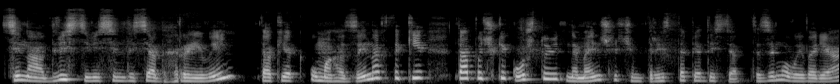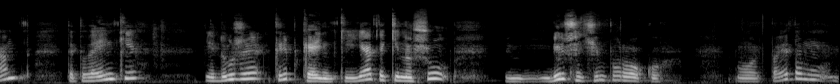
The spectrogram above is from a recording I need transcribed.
Ціна 280 гривень, так як у магазинах такі тапочки коштують не менше, ніж 350. Це зимовий варіант, тепленькі і дуже кріпкенькі. Я такі ношу більше, ніж по року. От, поэтому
